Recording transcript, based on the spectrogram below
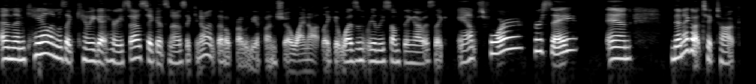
And then Kaylin was like, "Can we get Harry Styles tickets?" And I was like, "You know what? That'll probably be a fun show. Why not?" Like it wasn't really something I was like amped for per se. And then I got TikTok.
